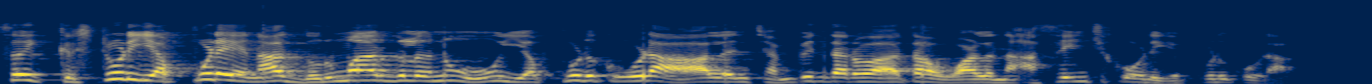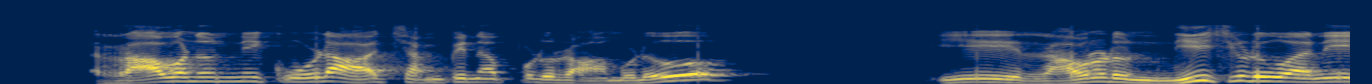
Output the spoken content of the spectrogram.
సో ఈ కృష్ణుడు ఎప్పుడైనా దుర్మార్గులను ఎప్పుడు కూడా వాళ్ళని చంపిన తర్వాత వాళ్ళని అసహించుకోడు ఎప్పుడు కూడా. రావణుణ్ణి కూడా చంపినప్పుడు రాముడు ఈ రావణుడు నీచుడు అని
